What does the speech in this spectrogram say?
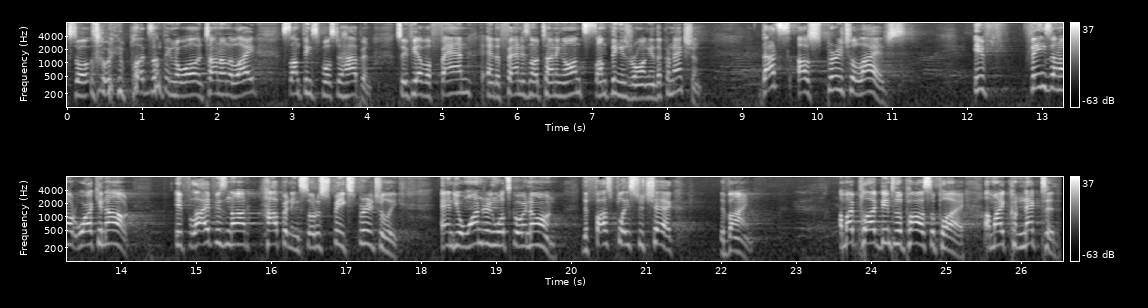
So, so when you plug something in the wall and turn on a light, something's supposed to happen. So if you have a fan and the fan is not turning on, something is wrong in the connection. That's our spiritual lives. If things are not working out, if life is not happening, so to speak, spiritually, and you're wondering what's going on, the first place to check the vine. Am I plugged into the power supply? Am I connected?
